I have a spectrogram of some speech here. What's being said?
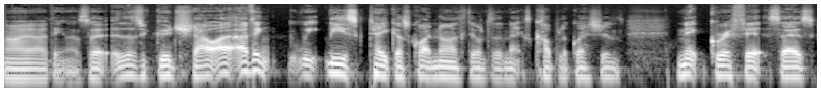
I, I think that's a that's a good shout. I, I think we, these take us quite nicely onto the next couple of questions. Nick Griffith says,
